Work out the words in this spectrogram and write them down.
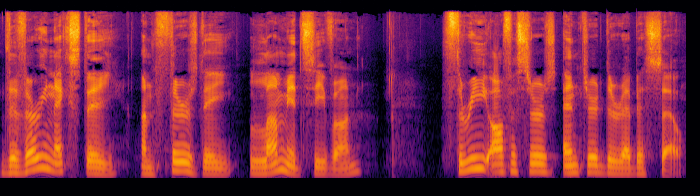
The very next day, on Thursday, Lamid Sivan, three officers entered the Rebbe's cell.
